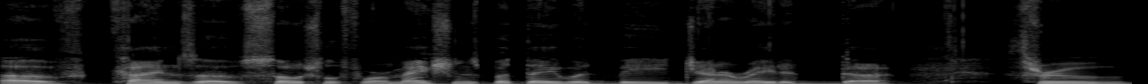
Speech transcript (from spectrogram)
of kinds of social formations, but they would be generated uh, through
